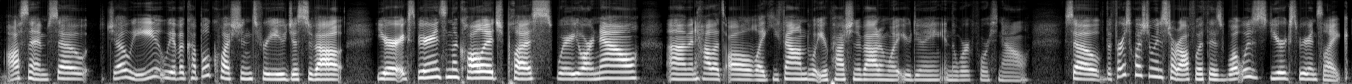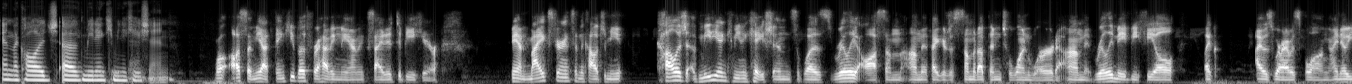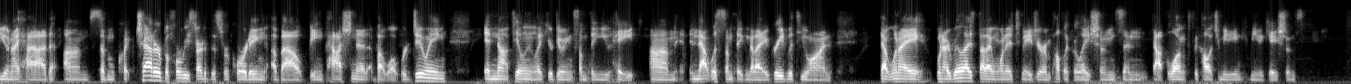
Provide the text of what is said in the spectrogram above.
Awesome. So, Joey, we have a couple questions for you just about your experience in the college, plus where you are now, um, and how that's all like you found what you're passionate about and what you're doing in the workforce now. So, the first question we're going to start off with is what was your experience like in the College of Media and Communication? Well, awesome. Yeah, thank you both for having me. I'm excited to be here. Man, my experience in the College of, College of Media and Communications was really awesome. Um, if I could just sum it up into one word, um, it really made me feel like I was where I was belong. I know you and I had um, some quick chatter before we started this recording about being passionate about what we're doing and not feeling like you're doing something you hate. Um, and that was something that I agreed with you on. That when I when I realized that I wanted to major in public relations and that belonged to the College of Media and Communications,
